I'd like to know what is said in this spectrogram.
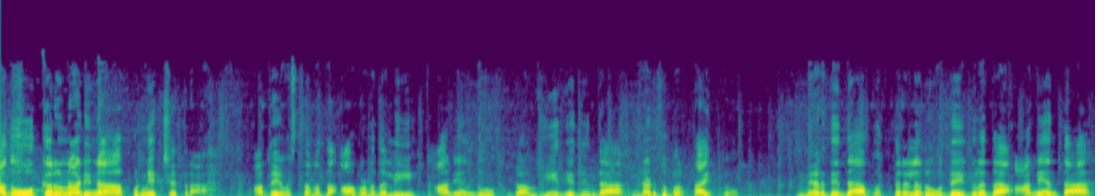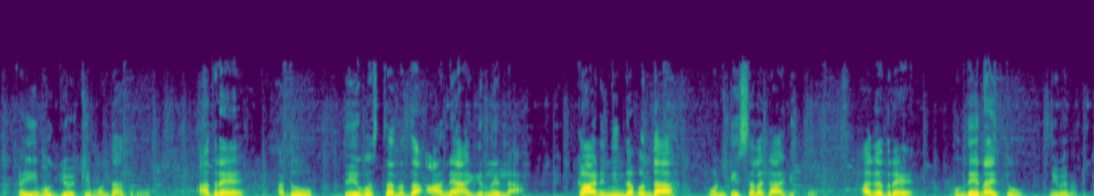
ಅದು ಕರುನಾಡಿನ ಪುಣ್ಯಕ್ಷೇತ್ರ. ಆ ದೇವಸ್ಥಾನದ ಆವರಣದಲ್ಲಿ ಆನೆಯೊಂದು ಗಾಂಭೀರ್ಯದಿಂದ ನಡೆದು ಬರ್ತಾ ಇತ್ತು. ನೆರೆದಿದ್ದ ಭಕ್ತರೆಲ್ಲರೂ ದೇಗುಲದ ಆನೆ ಅಂತ ಕೈ ಮುಗಿಯೋಕೆ ಮುಂದಾದರು. ಆದರೆ ಅದು ದೇವಸ್ಥಾನದ ಆನೆ ಆಗಿರಲಿಲ್ಲ. ಕಾಡಿನಿಂದ ಬಂದ ಒಂಟಿ ಸಲಗ ಆಗಿತ್ತು. ಹಾಗಾದರೆ ಮುಂದೇನಾಯಿತು? ನೀವೇ ನೋಡಿ.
